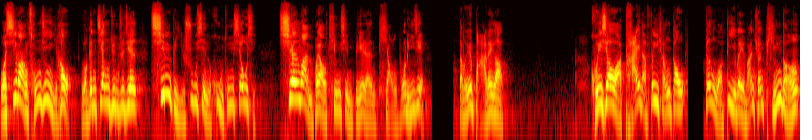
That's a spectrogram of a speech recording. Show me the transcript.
我希望从今以后，我跟将军之间亲笔书信互通消息，千万不要听信别人挑拨离间，等于把这个奎霄啊抬得非常高，跟我地位完全平等，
